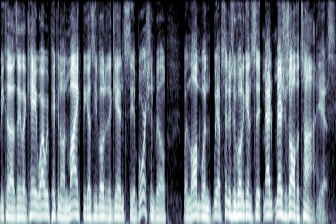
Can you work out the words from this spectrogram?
because they're like, "Hey, why are we picking on Mike because he voted against the abortion bill when law when we have senators who vote against it measures all the time, Yes.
